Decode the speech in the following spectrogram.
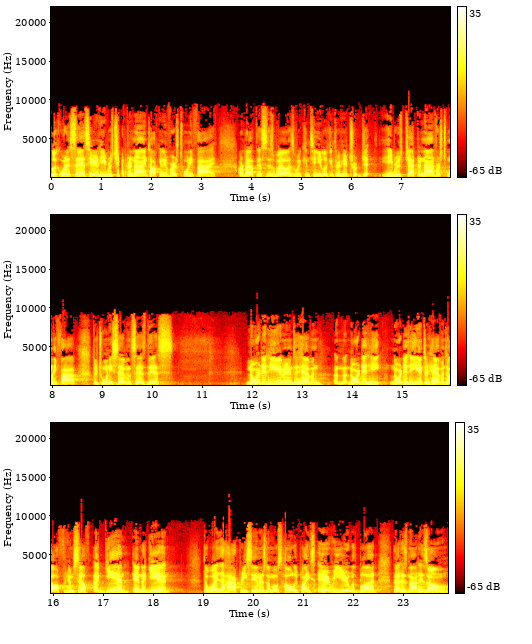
Look what it says here in Hebrews chapter 9, talking in verse 25 about this as well as we continue looking through here. Hebrews chapter 9, verse 25 through 27 says this. Nor did he enter into heaven, uh, nor did he, nor did he enter heaven to offer himself again and again. The way the high priest enters the most holy place every year with blood that is not his own.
